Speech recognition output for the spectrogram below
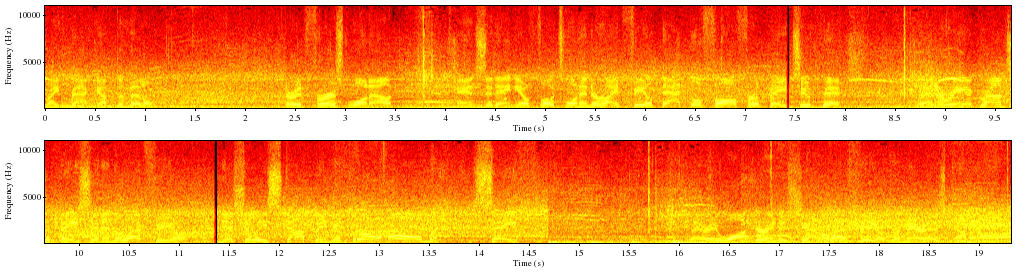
Right back up the middle. At first, one out. And Cedeno floats one into right field. That will fall for a base. Two pitch. Renteria grounds a base hit into left field. Initially stopping a throw home. Safe. Larry Walker into shallow left field. Ramirez coming on.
